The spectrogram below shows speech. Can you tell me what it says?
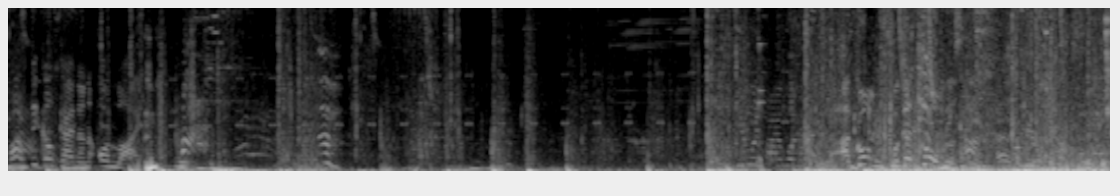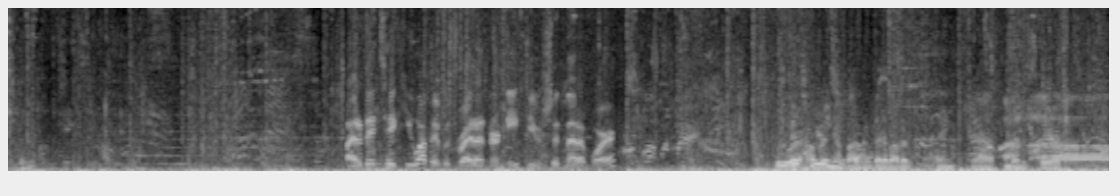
Particle cannon online. Огонь по готовности. Why did it take you up? It was right underneath you. Shouldn't that have worked? We were It's hovering weird above, a bit above it, I think. Yeah, and then it's weird. Oh.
